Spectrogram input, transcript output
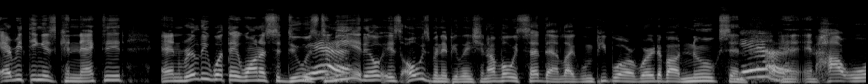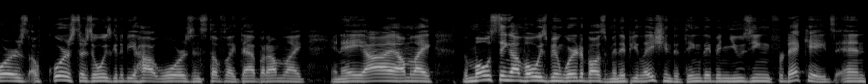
everything is connected and really what they want us to do is to me it is always manipulation i've always said that like when people are worried about nukes and yeah. and, and hot wars of course there's always going to be hot wars and stuff like that but i'm like in ai i'm like the most thing i've always been worried about is manipulation the thing they've been using for decades and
